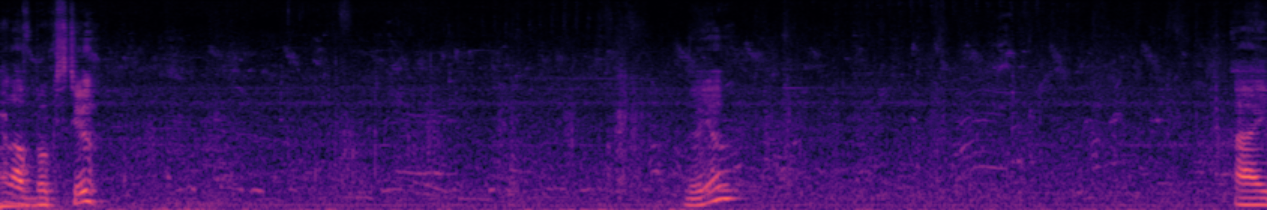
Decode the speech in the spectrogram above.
I love books too. Do you? I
